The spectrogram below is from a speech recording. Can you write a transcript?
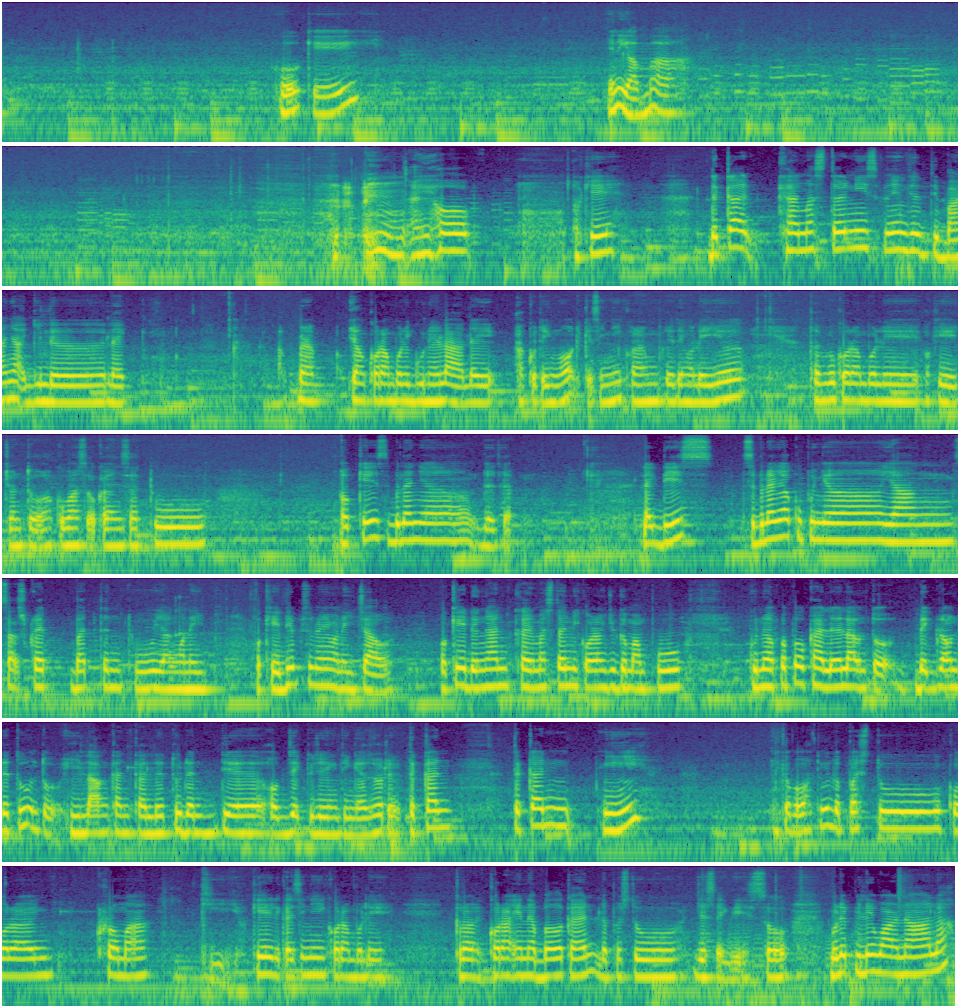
Okay. Ini gambar. I hope Okay Dekat Kind Master ni sebenarnya dia, dia banyak gila like berapa yang korang boleh guna lah. Like aku tengok dekat sini korang boleh tengok layer. Tapi korang boleh ok contoh aku masukkan satu. Ok sebenarnya jap, like this sebenarnya aku punya yang subscribe button tu yang warna ok dia sebenarnya warna hijau. Ok dengan master ni korang juga mampu guna apa-apa color lah untuk background dia tu untuk hilangkan color tu dan dia objek tu je yang tinggal. So tekan tekan ni dekat bawah tu lepas tu korang chroma key okay dekat sini korang boleh korang, korang enable kan? Lepas tu just like this. So boleh pilih warna lah.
